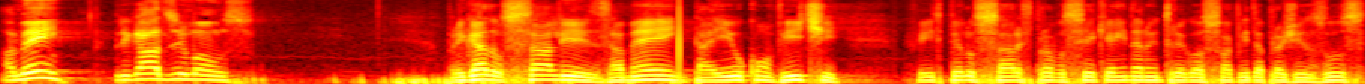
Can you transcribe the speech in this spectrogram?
Amém? Obrigado, irmãos. Obrigado, Salles. Amém. Está aí o convite feito pelo Salles para você que ainda não entregou a sua vida para Jesus.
